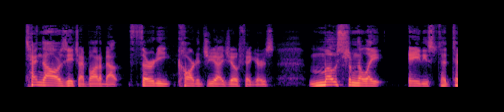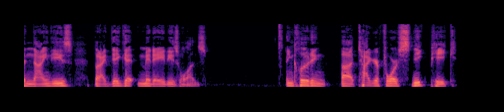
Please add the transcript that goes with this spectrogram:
Ten dollars each. I bought about thirty carded GI Joe figures, most from the late '80s to, to '90s, but I did get mid '80s ones, including uh, Tiger Force Sneak Peek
